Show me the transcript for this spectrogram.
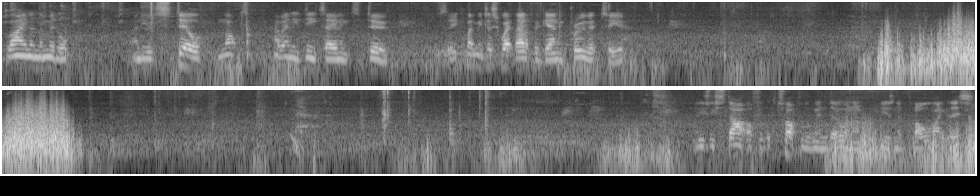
line in the middle and you would still not have any detailing to do. See, let me just wet that up again and prove it to you. I usually start off at the top of the window when I'm using a pole like this.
